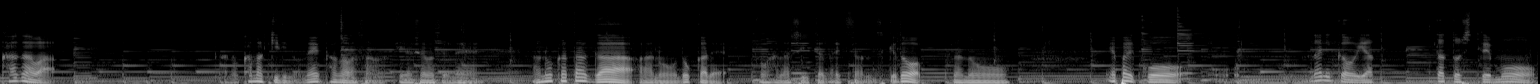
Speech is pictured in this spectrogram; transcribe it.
香川、あの、カマキリのね、香川さんいらっしゃいますよね。あの方が、あの、どっかでお話しいただいてたんですけど、あのやっぱりこう、何かをやったとしても、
